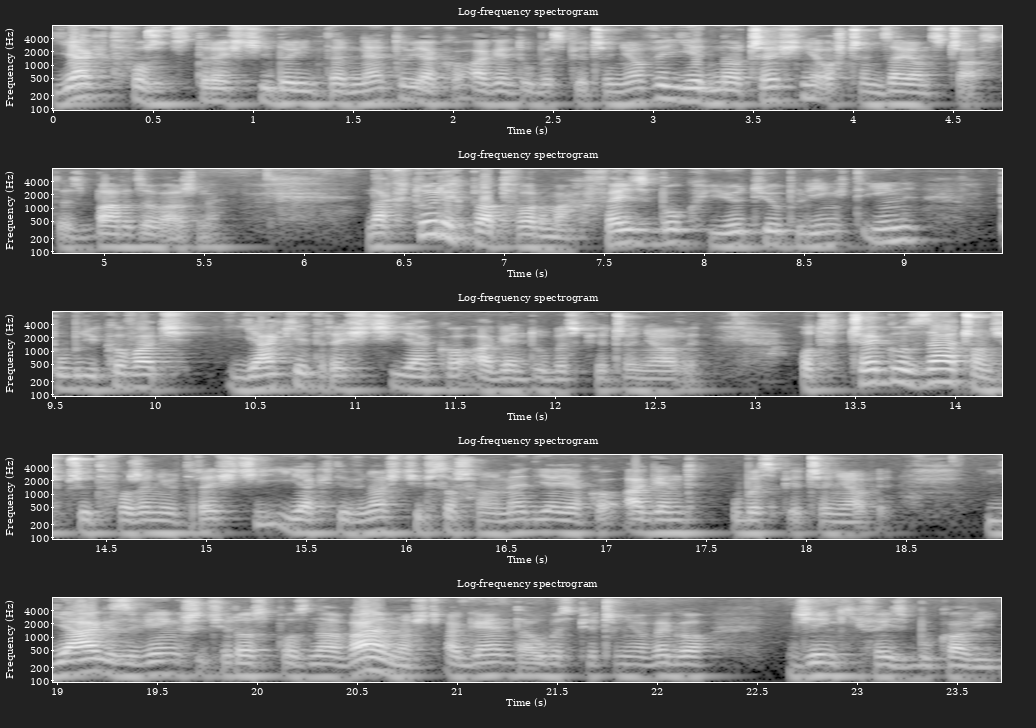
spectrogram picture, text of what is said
Jak tworzyć treści do internetu jako agent ubezpieczeniowy, jednocześnie oszczędzając czas? To jest bardzo ważne. Na których platformach Facebook, YouTube, LinkedIn publikować jakie treści jako agent ubezpieczeniowy. Od czego zacząć przy tworzeniu treści i aktywności w social media jako agent ubezpieczeniowy? Jak zwiększyć rozpoznawalność agenta ubezpieczeniowego dzięki Facebookowi?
